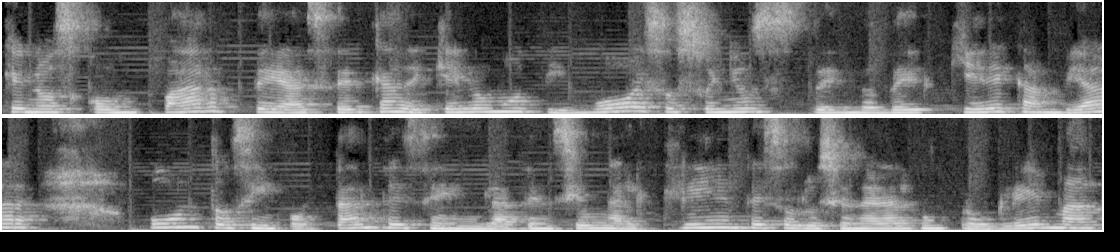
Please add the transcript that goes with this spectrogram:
que nos comparte acerca de qué lo motivó, esos sueños de donde quiere cambiar puntos importantes en la atención al cliente, solucionar algún problema.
